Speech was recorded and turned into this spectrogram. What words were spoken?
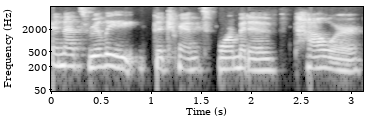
And that's really the transformative power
